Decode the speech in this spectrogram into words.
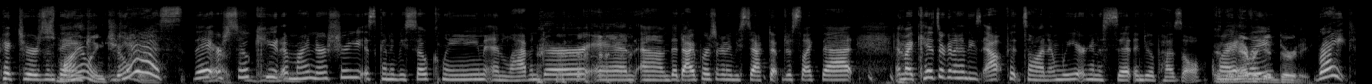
pictures and Smiling think, children. yes, they yes. are so cute. And my nursery is going to be so clean and lavender, and um, the diapers are going to be stacked up just like that. And my kids are going to have these outfits on, and we are going to sit and do a puzzle quietly. And they never get dirty. Right,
